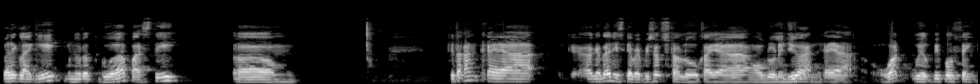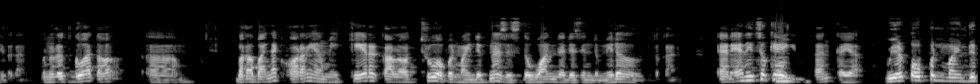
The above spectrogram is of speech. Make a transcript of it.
Balik lagi menurut gua pasti um, kita kan kayak kita di setiap episode selalu kayak ngobrolin juga kan kayak what will people think gitu kan. Menurut gua atau um, bakal banyak orang yang mikir kalau true open mindedness is the one that is in the middle gitu kan and and it's okay hmm. gitu kan kayak we're open minded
